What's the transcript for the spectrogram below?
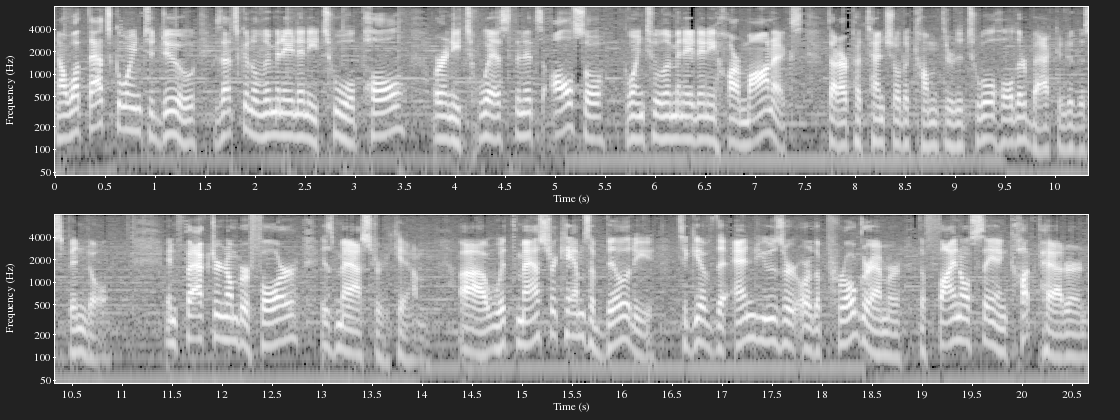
Now what that's going to do is that's going to eliminate any tool pull or any twist and it's also going to eliminate any harmonics that are potential to come through the tool holder back into the spindle. And factor number four is Mastercam. Uh, with Mastercam's ability to give the end user or the programmer the final say in cut pattern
